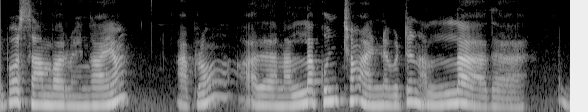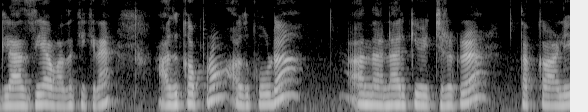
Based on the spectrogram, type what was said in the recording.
இப்போது சாம்பார் வெங்காயம் அப்புறம் அதை நல்லா கொஞ்சம் எண்ணெய் விட்டு நல்லா அதை கிளாஸியாக வதக்கிக்கிறேன். அதுக்கப்புறம் அது கூட அந்த நறுக்கி வச்சுருக்கிற தக்காளி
